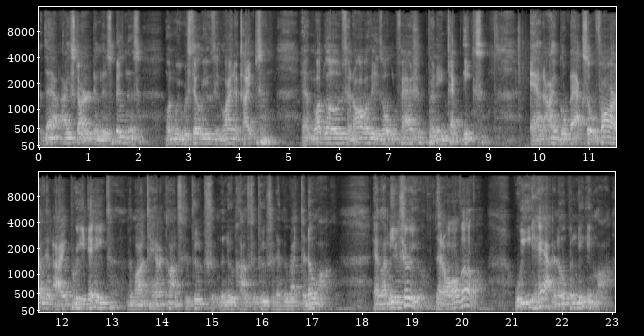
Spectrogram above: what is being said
that I started in this business when we were still using linotypes and Ludlows and all of these old-fashioned printing techniques. And I go back so far that I predate the Montana Constitution, the new Constitution and the right to know law. And let me assure you that although We had an open meeting law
